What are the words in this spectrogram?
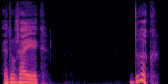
En toen zei ik, druk.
